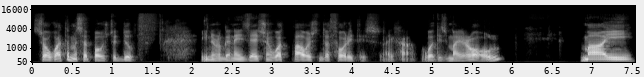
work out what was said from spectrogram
So, what am I supposed to do in an organization? What powers and authorities I have? What is my role? My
